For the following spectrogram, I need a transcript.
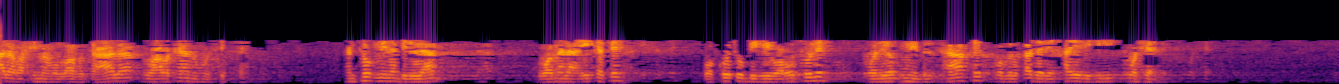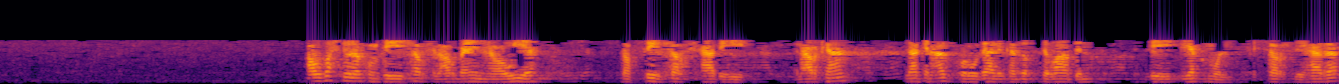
قال رحمه الله تعالى وأركانه ستة أن تؤمن بالله وملائكته وكتبه ورسله واليوم بالآخر وبالقدر خيره وشره. أوضحت لكم في شرح الأربعين النووية تفصيل شرح هذه الأركان لكن أذكر ذلك باقتضاب ليكمل الشرح لهذا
